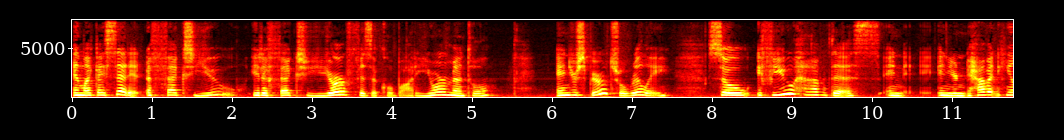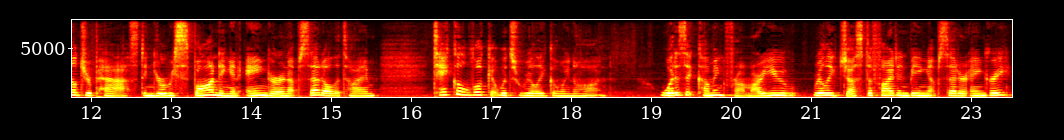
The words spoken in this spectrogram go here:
And like I said, it affects you. It affects your physical body, your mental, and your spiritual, really. So if you have this and and you haven't healed your past and you're responding in anger and upset all the time, take a look at what's really going on. What is it coming from? Are you really justified in being upset or angry?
